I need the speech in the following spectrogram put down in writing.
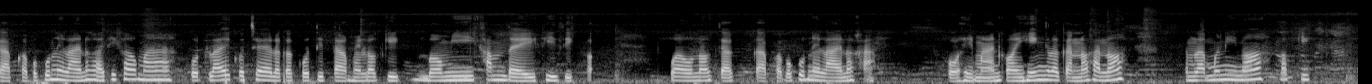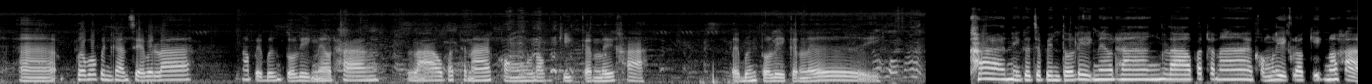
กับขอบพระคุณหลายๆนะคะ ที่เข้ามากดไลค์กดแชร์แล้วก็กดติดตามให้ล็อกกิกบ่มีคำใดที่สิเว้านอกจากกับขอบพระคุณหลายๆนะคะขอให้มานขอให้เฮงแล้วกันเนาะค่ะเนาะสำหรับมื้อนี้เนาะล็อกกิกอ่าเพื่อบ่าเป็นการเสียเวลาเอาไปเบิ่งตัวเลขแนวทางลาวพัฒนาของล็อกกิกกันเลยค่ะ ไปเบิ่งตัวเลขกันเลยค่ะนี่ก็จะเป็นตัวเลขแนวทางลาวพัฒนาของเลขล็อกกิกเนาะค่ะ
